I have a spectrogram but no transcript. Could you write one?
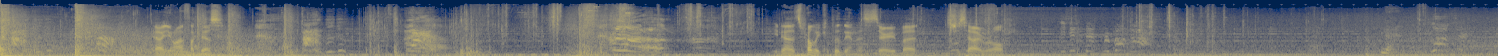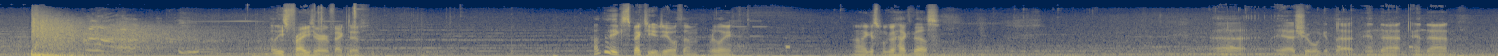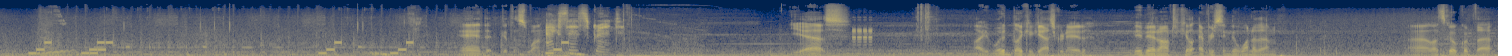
Oh, you know what? Fuck this. You know, it's probably completely unnecessary, but it's just how I roll. At least frags are effective. How do they expect you to deal with them, really? Oh, I guess we'll go hack this. Uh, yeah, sure, we'll get that, and that, and that. And get this one. Access granted. Yes. I would like a gas grenade. Maybe I don't have to kill every single one of them. Uh, let's go equip that.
